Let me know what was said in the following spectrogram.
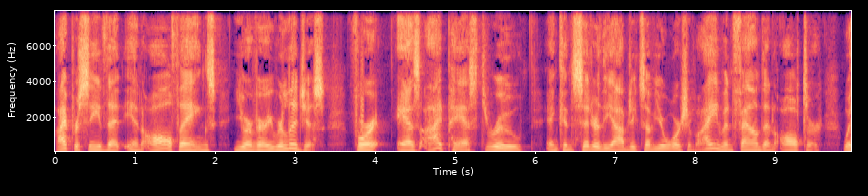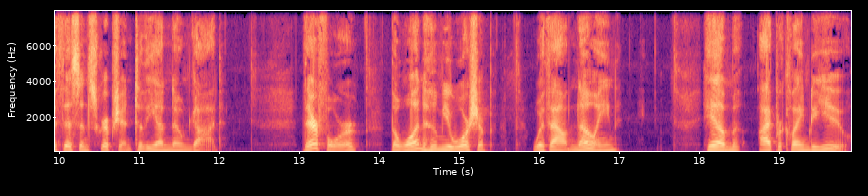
I perceive that in all things you are very religious. For as I passed through and considered the objects of your worship, I even found an altar with this inscription to the unknown God. Therefore, the one whom you worship without knowing, him I proclaim to you.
